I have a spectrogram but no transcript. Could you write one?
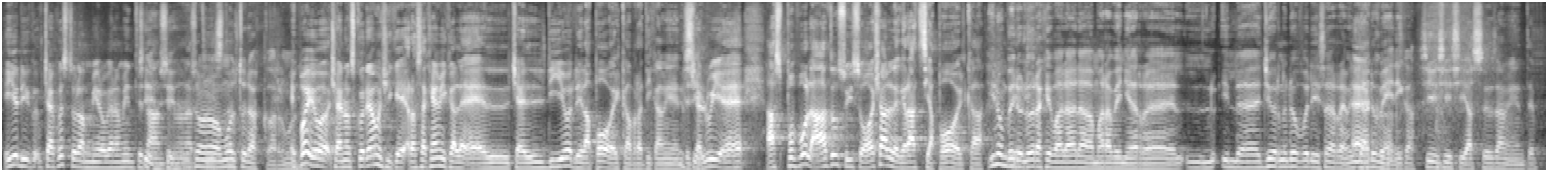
E io dico, cioè, questo lo ammiro veramente tanto. sono molto d'accordo. Molto poi io, cioè, non scordiamoci che Rosa Chemical è il, cioè, il dio della polka praticamente. Sì. Cioè, lui è, ha spopolato sui social grazie a polka. Io non vedo e... l'ora che vada da Mara Venier eh, il, il, giorno dopo di Sanremo, ecco. la domenica. Sì, sì, sì, assolutamente.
